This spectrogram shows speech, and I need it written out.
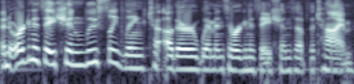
an organization loosely linked to other women's organizations of the time.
